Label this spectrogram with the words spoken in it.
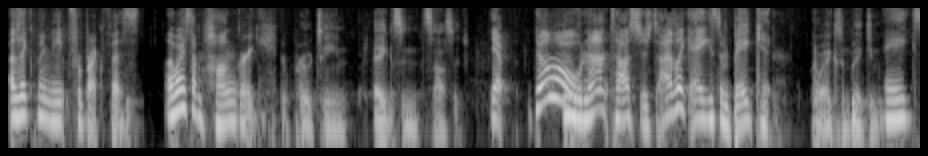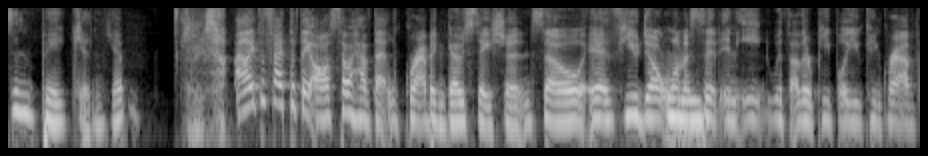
I like my meat for breakfast. Otherwise I'm hungry. Your protein, eggs and sausage. Yep. No, not sausage. I like eggs and bacon. Oh, eggs and bacon. Eggs and bacon. Yep. I like the fact that they also have that grab and go station. So if you don't want to sit and eat with other people, you can grab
